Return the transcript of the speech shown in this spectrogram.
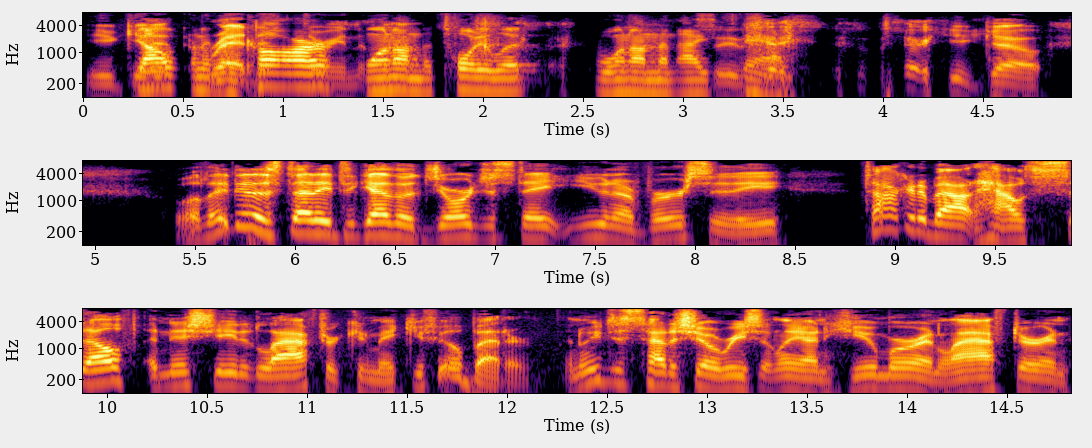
you get Got it one in the car, one month. on the toilet, one on the nightstand. there, you go. Well, they did a study together with Georgia State University talking about how self initiated laughter can make you feel better. And we just had a show recently on humor and laughter, and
